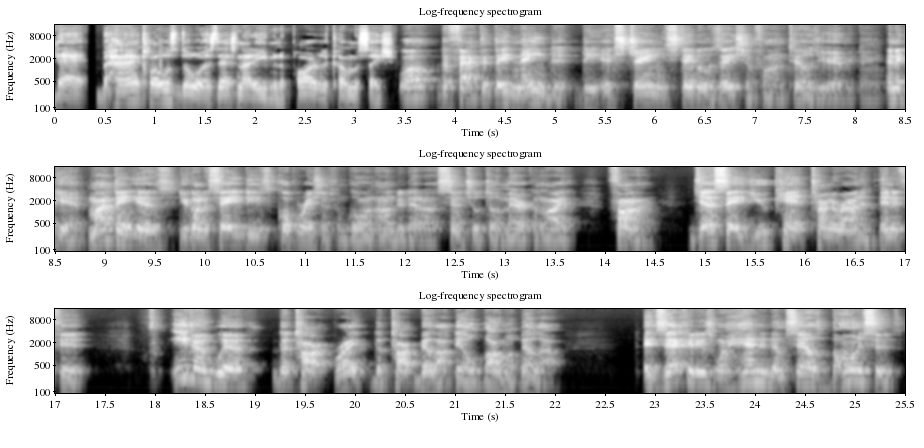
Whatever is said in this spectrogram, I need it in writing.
that behind closed doors, that's not even a part of the conversation. Well, the fact that they named it the Exchange Stabilization Fund tells you everything. And again, my thing is you're going to save these corporations from going under that are essential to American life. Fine. Just say you can't turn around and benefit, even with the TARP, right? The TARP bailout, the Obama bailout. Executives were handing themselves bonuses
